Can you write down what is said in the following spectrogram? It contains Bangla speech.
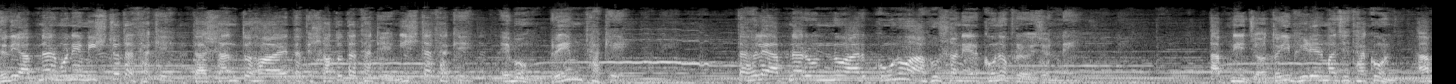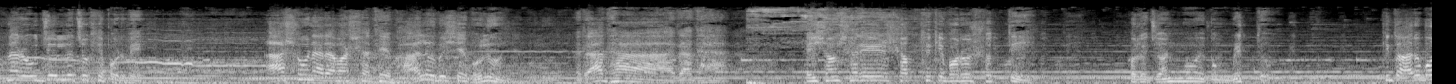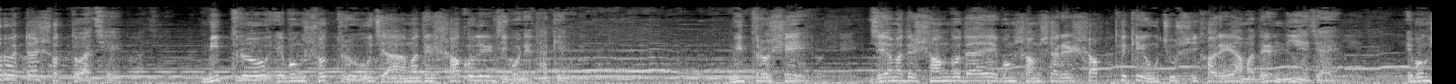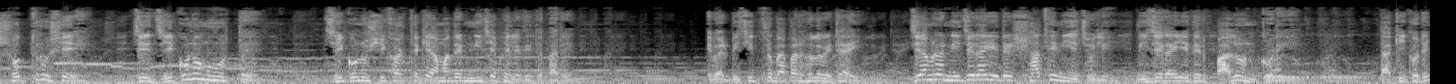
যদি আপনার মনে মিষ্টতা থাকে, তা শান্ত হয়, তাতে সততা থাকে, নিষ্ঠা থাকে এবং প্রেম থাকে, তাহলে আপনার অন্য আর কোনো আভূষণের কোনো প্রয়োজন নেই। আপনি যতই ভিড়ের মাঝে থাকুন, আপনার ঔজ্জ্বল্য চোখে পড়বে। আসুন আর আমার সাথে ভালোবেসে বলুন, রাধা রাধা। এই সংসারের সব থেকে বড় সত্যি হলো জন্ম এবং মৃত্যু। কিন্তু আরও বড় একটা সত্য আছে। মিত্র এবং শত্রু যা আমাদের সকলের জীবনে থাকে। মিত্র সে যে আমাদের সঙ্গ দেয় এবং সংসারের সব থেকে উঁচু শিখরে আমাদের নিয়ে যায়। এবং শত্রু সে যে যে কোনো মুহূর্তে যে কোনো শিখর থেকে আমাদের নিচে ফেলে দিতে পারে। এবার বিচিত্র ব্যাপার হলো এটাই যে আমরা নিজেরাই এদের সাথে নিয়ে চলি, নিজেরাই এদের পালন করি। তা কি করে?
